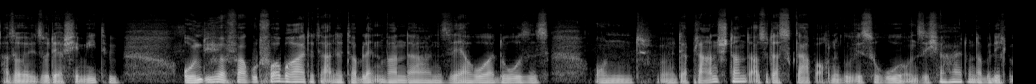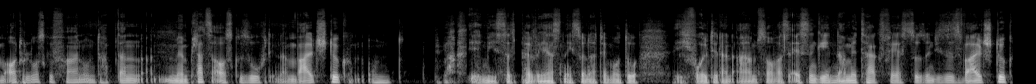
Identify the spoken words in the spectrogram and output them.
Also so der Chemietyp. Und ich war gut vorbereitet, alle Tabletten waren da in sehr hoher Dosis und äh, der Plan stand, also das gab auch eine gewisse Ruhe und Sicherheit und da bin ich im Auto losgefahren und habe dann mir einen Platz ausgesucht in einem Waldstück und ja, irgendwie ist das pervers, nicht so nach dem Motto, ich wollte dann abends noch was essen gehen, nachmittags fährst du so in dieses Waldstück,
